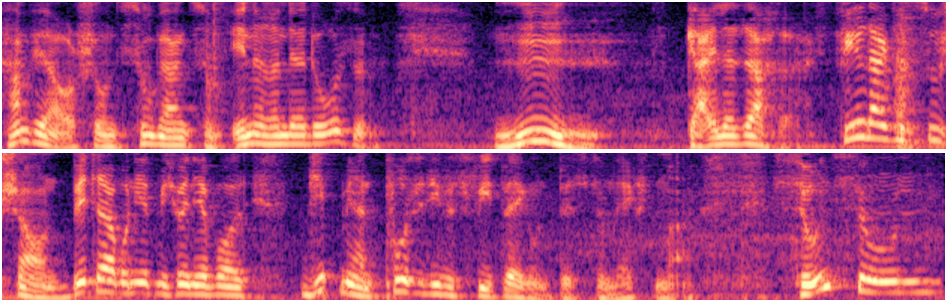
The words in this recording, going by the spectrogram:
haben wir auch schon Zugang zum Inneren der Dose. Mmh. Geile Sache. Vielen Dank fürs Zuschauen. Bitte abonniert mich, wenn ihr wollt. Gebt mir ein positives Feedback und bis zum nächsten Mal. Soon, soon.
